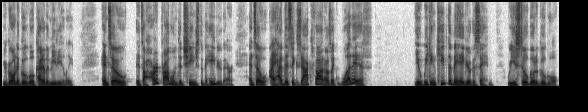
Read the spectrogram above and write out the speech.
you're going to Google kind of immediately. And so it's a hard problem to change the behavior there. And so I had this exact thought. I was like, what if you we can keep the behavior the same, where you still go to Google,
